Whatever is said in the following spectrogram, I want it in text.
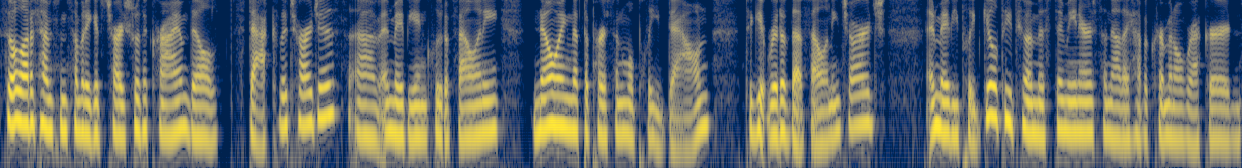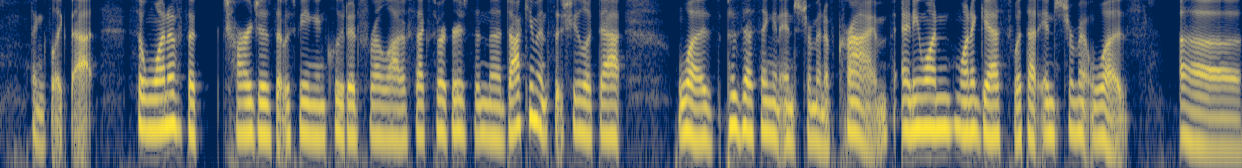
So, a lot of times when somebody gets charged with a crime, they'll stack the charges um, and maybe include a felony, knowing that the person will plead down to get rid of that felony charge and maybe plead guilty to a misdemeanor. So now they have a criminal record, things like that. So, one of the charges that was being included for a lot of sex workers in the documents that she looked at was possessing an instrument of crime. Anyone want to guess what that instrument was? Uh,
